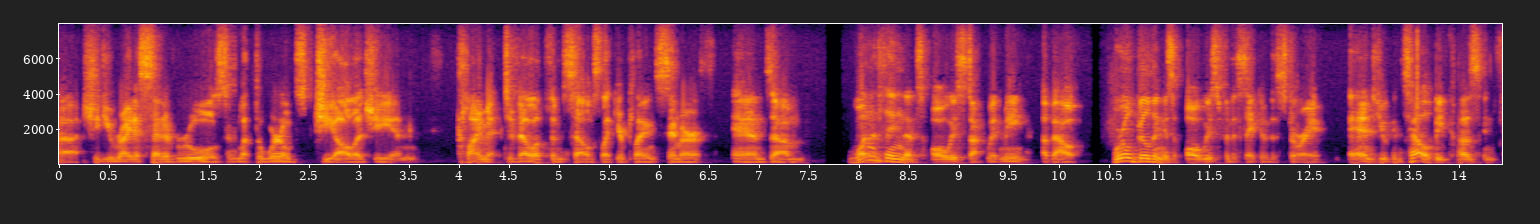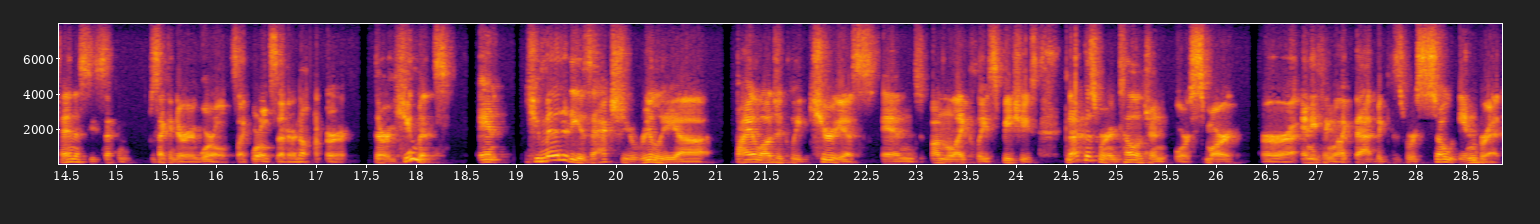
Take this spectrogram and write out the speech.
uh, should you write a set of rules and let the world's geology and climate develop themselves like you're playing Sim Earth? And um, one thing that's always stuck with me about world building is always for the sake of the story. And you can tell because in fantasy second, secondary worlds, like worlds that are not Earth, there are humans. And humanity is actually really uh, biologically curious and unlikely species. Not because we're intelligent or smart or anything like that, because we're so inbred.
